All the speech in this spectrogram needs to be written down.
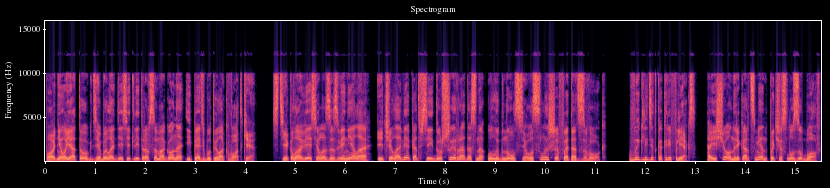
Поднял я ту, где было 10 литров самогона и 5 бутылок водки. Стекло весело зазвенело, и человек от всей души радостно улыбнулся, услышав этот звук. Выглядит как рефлекс, а еще он рекордсмен по числу зубов,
